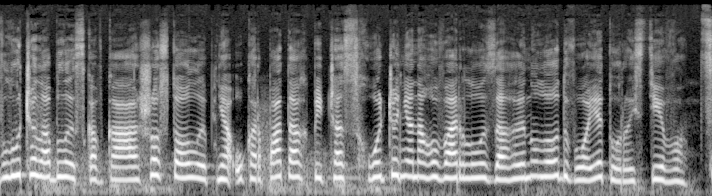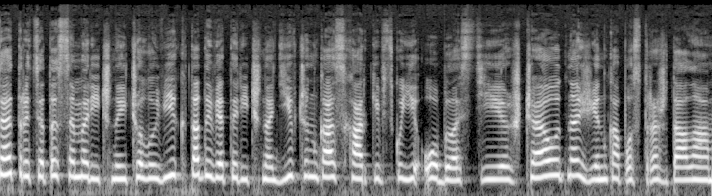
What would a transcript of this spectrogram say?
Влучила блискавка. 6 липня у Карпатах під час сходження на Говерлу загинуло двоє туристів. Це 37-річний чоловік та 9-річна дівчинка з Харківської області. Ще одна жінка постраждала.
